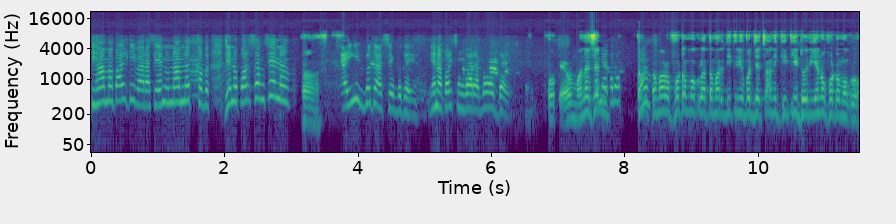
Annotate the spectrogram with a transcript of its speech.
એ હામાં પાલટી વાળા છે એનું નામ નથી ખબર. જેનો પ્રસંગ છે ને આ ઈ જ બધા છે બધા એના પ્રસંગ વાળા બધા ઓકે હવે મને છે ને તમે તમે? તમારો ફોટો મોકલો તમારી દીકરી ઉપર જે ચાની કીટલી ઢોરી એનો ફોટો મોકલો.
